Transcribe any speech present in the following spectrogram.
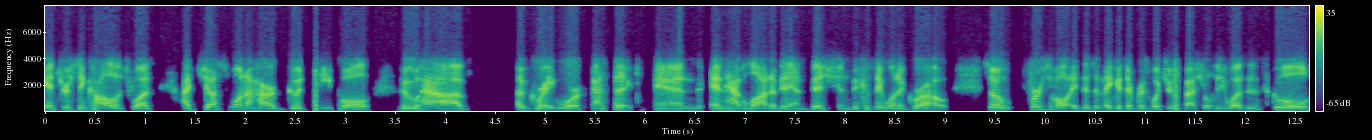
interest in college was i just want to hire good people who have a great work ethic and and have a lot of ambition because they want to grow. So first of all, it doesn't make a difference what your specialty was in school.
